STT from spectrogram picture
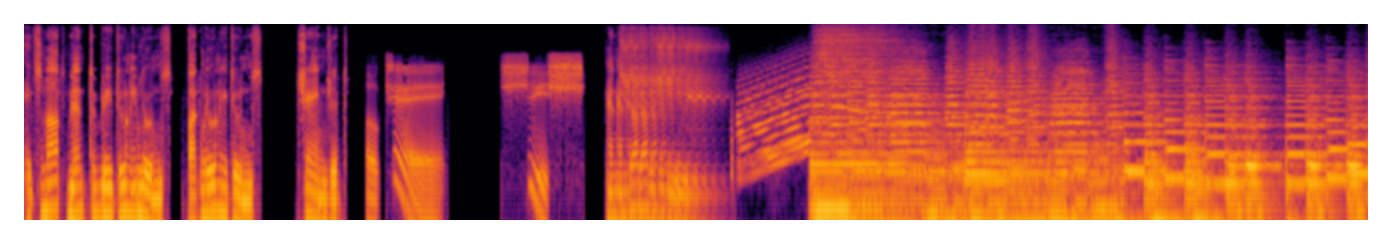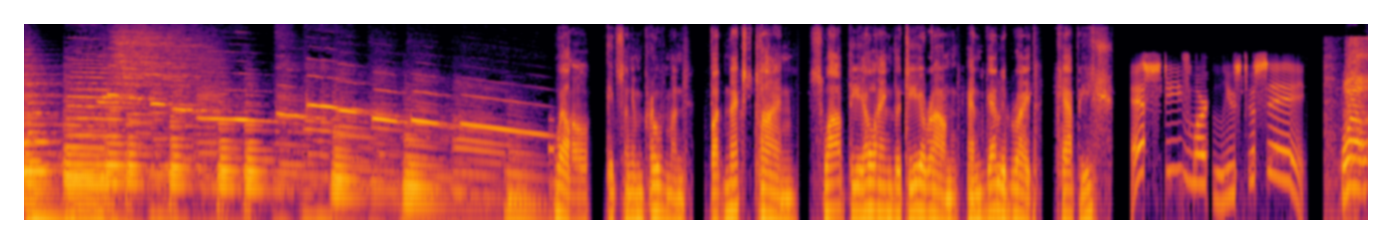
it's not meant to be Toony Loons, but Looney Tunes. Change it. Okay. Sheesh. And just see. Well, it's an improvement, but next time, swap the L and the T around and get it right, capiche? As Steve Martin used to say. Well,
